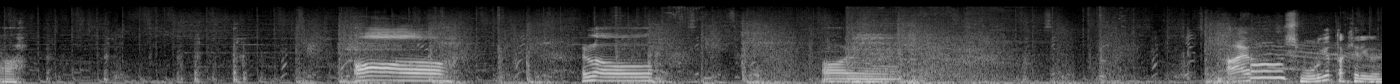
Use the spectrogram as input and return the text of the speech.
아. 아. 헬로. 아 아유, 씨, 모르겠다, 캐릭을.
